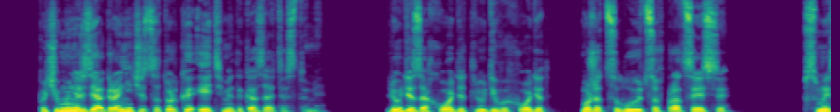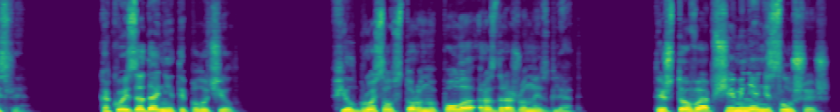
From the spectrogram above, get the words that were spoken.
— «почему нельзя ограничиться только этими доказательствами? Люди заходят, люди выходят, может, целуются в процессе. В смысле? Какое задание ты получил? Фил бросил в сторону Пола раздраженный взгляд. «Ты что, вообще меня не слушаешь?»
